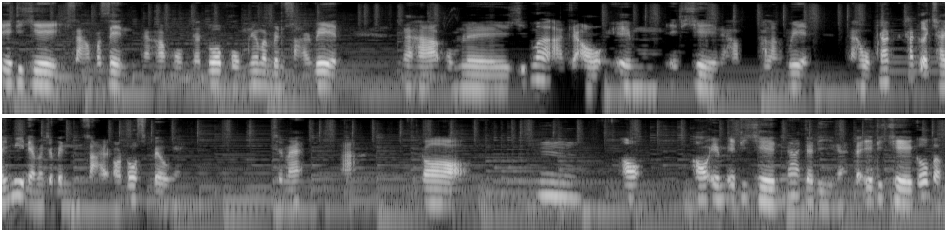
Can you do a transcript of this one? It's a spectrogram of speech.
ATK อีก 3%นะครับผมแต่ตัวผมเนี่ยมันเป็นสายเวทนะฮะผมเลยคิดว่าอาจจะเอา M ATK นะครับ พลังเวทนะครับผมถ้าถ้าเกิดใช้มีดเนี่ยมันจะเป็นสายออโต้สเปลไง ใช่ไหมอะก็อืมเอาเอา MATK น่าจะดีนะ แต่ ATK ก็แบบ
